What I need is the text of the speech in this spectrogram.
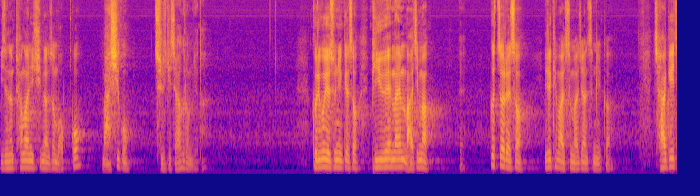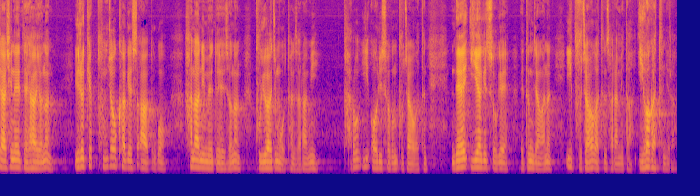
이제는 평안히 쉬면서 먹고 마시고 즐기자 그럽니다. 그리고 예수님께서 비유의 맨 마지막 끝절에서 이렇게 말씀하지 않습니까? 자기 자신에 대하여는 이렇게 풍족하게 쌓아두고 하나님에 대해서는 부유하지 못한 사람이 바로 이 어리석은 부자와 같은 내 이야기 속에 등장하는 이 부자와 같은 사람이다. 이와 같으니라.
